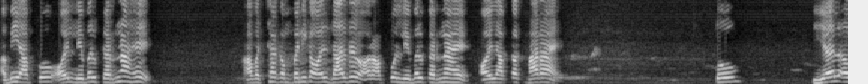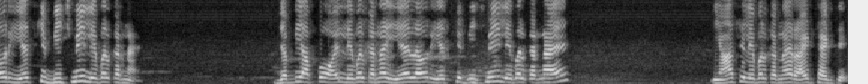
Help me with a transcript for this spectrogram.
अभी आपको ऑयल लेबल करना है, आप अच्छा कंपनी का ऑयल डाल रहे हो और आपको लेबल करना है ऑयल आपका खा रहा है तो यल और एच के बीच में ही लेबल करना है। जब भी आपको ऑयल लेबल करना है यल और एच के बीच में ही लेबल करना है। यहाँ से लेबल करना है राइट साइड से।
